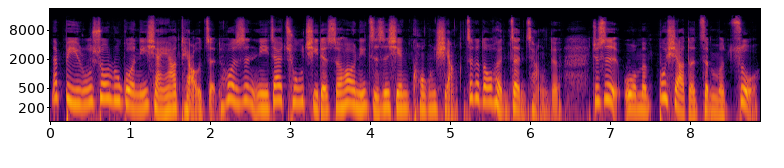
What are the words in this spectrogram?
那比如说，如果你想要调整，或者是你在初期的时候，你只是先空想，这个都很正常的。就是我们不晓得怎么做，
